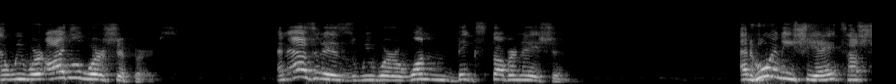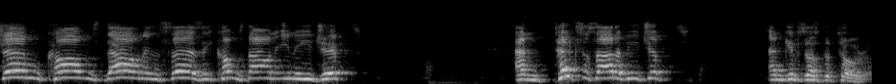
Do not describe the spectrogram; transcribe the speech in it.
and we were idol worshippers. And as it is, we were one big stubborn nation. And who initiates? Hashem comes down and says, He comes down in Egypt and takes us out of Egypt and gives us the Torah.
